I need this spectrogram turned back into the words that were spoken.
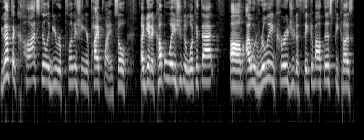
you have to constantly be replenishing your pipeline. So again, a couple ways you could look at that. Um, I would really encourage you to think about this because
